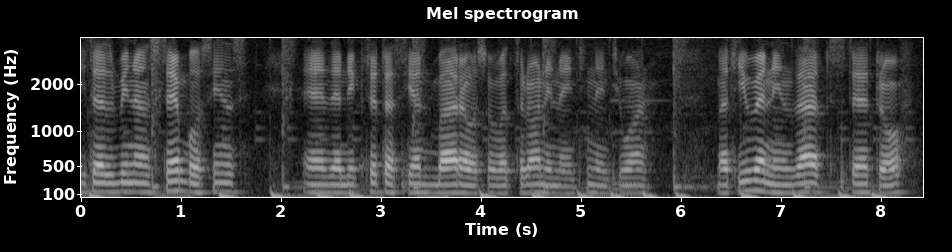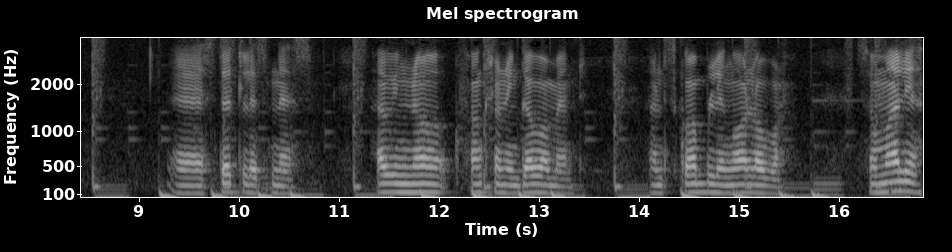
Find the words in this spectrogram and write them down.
it has been unstable since and the dictator Siad Barre was overthrown in 1991. But even in that state of uh, statelessness, having no functioning government, and squabbling all over, Somalia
